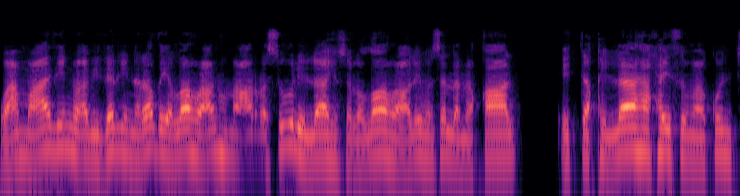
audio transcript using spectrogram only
وعن معاذ وأبي ذر رضي الله عنهما عن رسول الله صلى الله عليه وسلم قال اتق الله حيثما كنت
